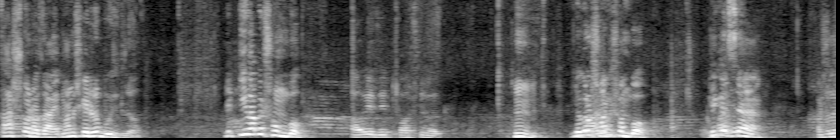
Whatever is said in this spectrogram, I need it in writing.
চাষ করা যায় মানুষ এটাও বুঝলো। এটা কীভাবে সম্ভব? হাউ ইজ ইট পসিবল হুম এগুলো সবই সম্ভব। ঠিক আছে? আসলে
